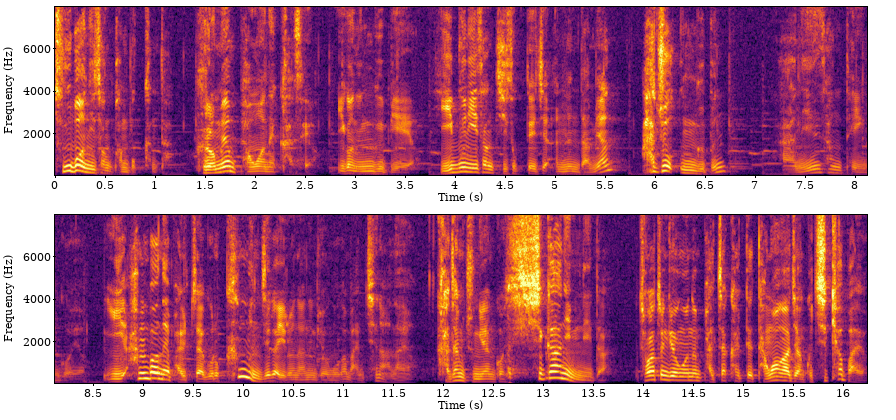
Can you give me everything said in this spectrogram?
두 번 이상 반복한다. 그러면 병원에 가세요. 이건 응급이에요. 2분 이상 지속되지 않는다면 아주 응급은 아닌 상태인 거예요. 이 한 번의 발작으로 큰 문제가 일어나는 경우가 많지는 않아요. 가장 중요한 건 시간입니다. 저 같은 경우는 발작할 때 당황하지 않고 지켜봐요.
